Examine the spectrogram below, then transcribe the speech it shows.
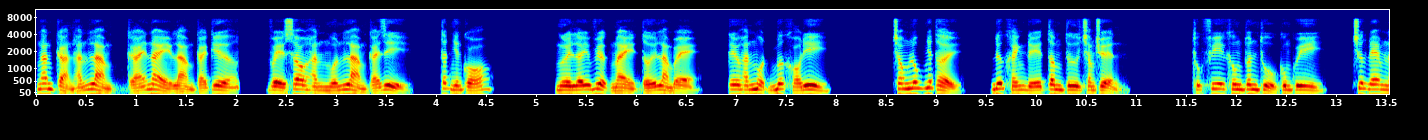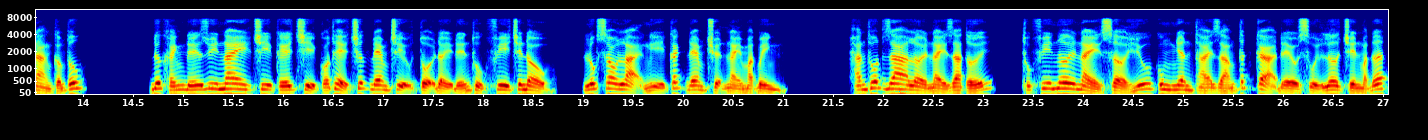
ngăn cản hắn làm cái này làm cái kia, về sau hắn muốn làm cái gì, tất nhiên có. Người lấy việc này tới làm bè, kêu hắn một bước khó đi. Trong lúc nhất thời, Đức Khánh Đế tâm tư trăm chuyển. Thục Phi không tuân thủ cung quy, trước đem nàng cấm túc. Đức Khánh Đế duy nay chi kế chỉ có thể trước đem chịu tội đẩy đến Thục Phi trên đầu, lúc sau lại nghĩ cách đem chuyện này mặt bình. Hắn thốt ra lời này ra tới, Thục Phi nơi này sở hữu cung nhân thái giám tất cả đều sủi lơ trên mặt đất.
